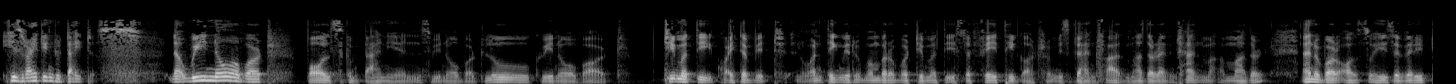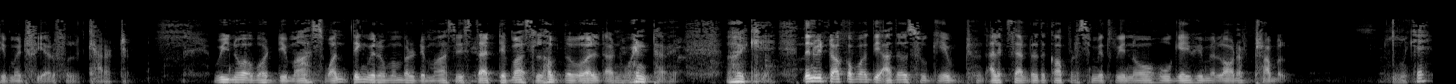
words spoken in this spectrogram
he's writing to Titus. Now we know about Paul's companions. We know about Luke. We know about Timothy quite a bit. And one thing we remember about Timothy is the faith he got from his grandfather, mother and grandmother. And about also he's a very timid, fearful character. We know about Demas. One thing we remember Demas is that Demas loved the world and went away. Okay. Then we talk about the others who gave Alexander the coppersmith. We know who gave him a lot of trouble. Okay.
